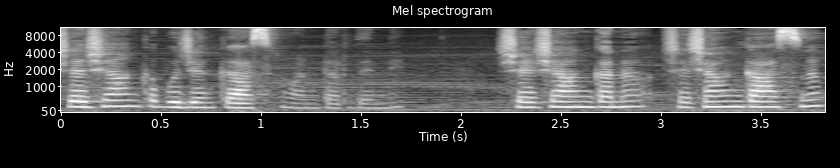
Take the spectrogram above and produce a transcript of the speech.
శశాంక భుజంగాసనం అంటారు దీన్ని. శశాంకన శశాంకాసనం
